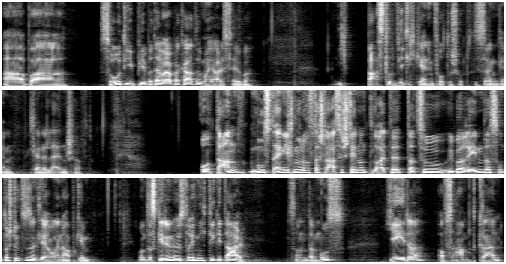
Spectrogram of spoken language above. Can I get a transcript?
Aber so, die Bierpartei-Wahlplakate mache ich alles selber. Bastel wirklich gerne im Photoshop. Das ist eine kleine, kleine Leidenschaft. Und dann musst du eigentlich nur noch auf der Straße stehen und Leute dazu überreden, dass Unterstützungserklärungen abgeben. Und das geht in Österreich nicht digital, sondern da muss jeder aufs Amt kreuen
